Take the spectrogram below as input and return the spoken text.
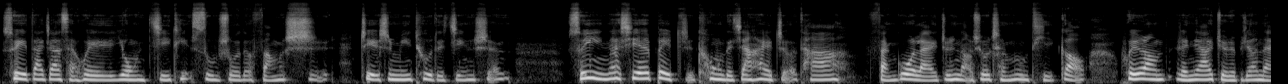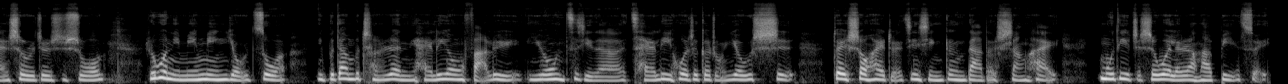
所以大家才会用集体诉说的方式，这也是 Me Too 的精神。所以那些被指控的加害者，他反过来就是恼羞成怒提告，会让人家觉得比较难受的，就是说，如果你明明有做。你不但不承认，你还利用法律，你用自己的财力或者各种优势，对受害者进行更大的伤害，目的只是为了让他闭嘴，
